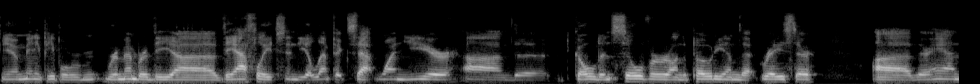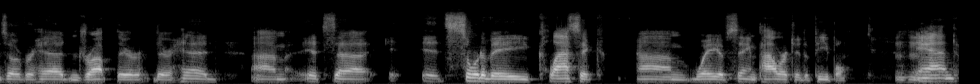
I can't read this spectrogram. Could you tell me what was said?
you know, many people remember the uh, the athletes in the Olympics that one year, uh, the gold and silver on the podium that raised their uh, their hands overhead and dropped their their head. Um, it's uh, it's sort of a classic um, way of saying power to the people. Mm-hmm. And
